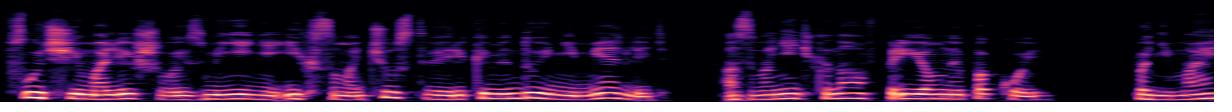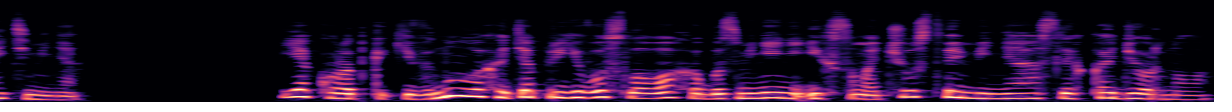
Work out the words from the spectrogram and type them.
В случае малейшего изменения их самочувствия рекомендую не медлить, а звонить к нам в приемный покой. Понимаете меня? Я коротко кивнула, хотя при его словах об изменении их самочувствия меня слегка дернуло.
